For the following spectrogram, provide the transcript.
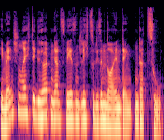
Die Menschenrechte gehörten ganz wesentlich zu diesem neuen Denken dazu.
